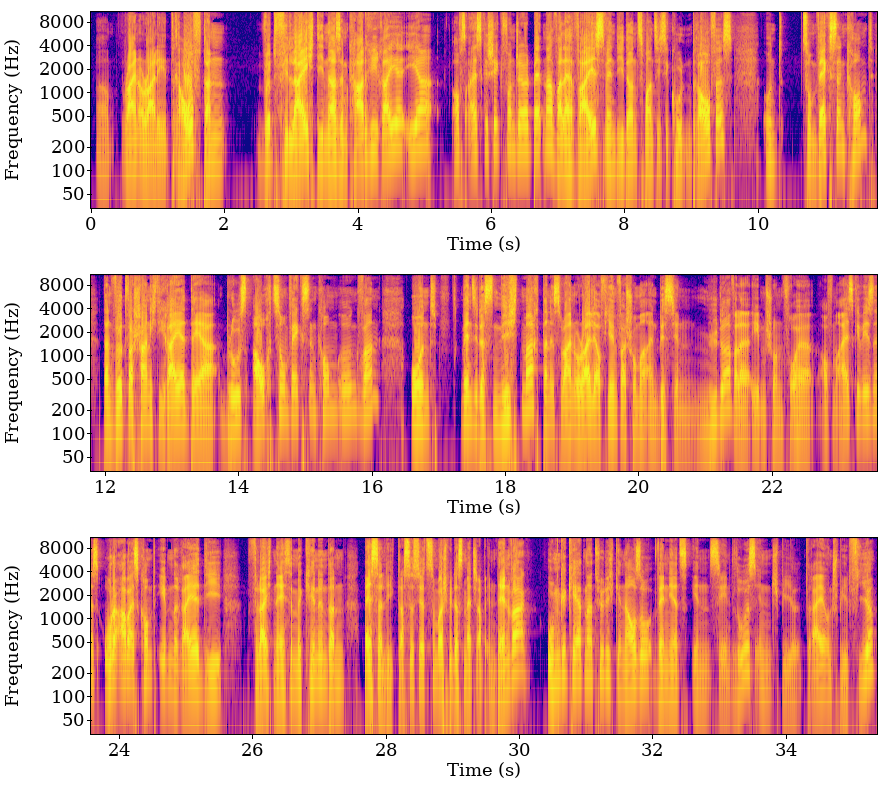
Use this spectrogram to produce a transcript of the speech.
äh, Ryan O'Reilly drauf, dann wird vielleicht die Nazim Kadri-Reihe eher aufs Eis geschickt von Jared Bettner, weil er weiß, wenn die dann 20 Sekunden drauf ist und zum Wechseln kommt, dann wird wahrscheinlich die Reihe der Blues auch zum Wechseln kommen irgendwann. Und wenn sie das nicht macht, dann ist Ryan O'Reilly auf jeden Fall schon mal ein bisschen müder, weil er eben schon vorher auf dem Eis gewesen ist. Oder aber es kommt eben eine Reihe, die vielleicht Nathan McKinnon dann besser liegt. Das ist jetzt zum Beispiel das Matchup in Denver. Umgekehrt natürlich genauso, wenn jetzt in St. Louis in Spiel 3 und Spiel 4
